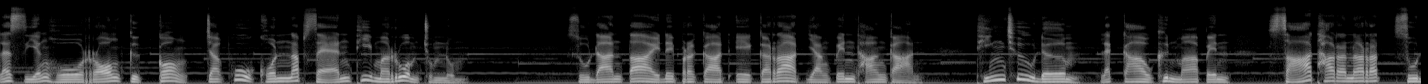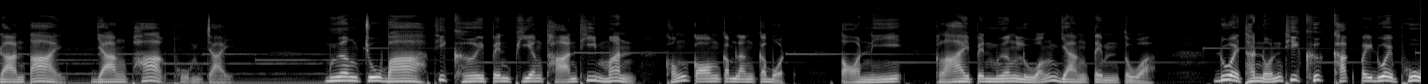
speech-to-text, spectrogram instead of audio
และเสียงโห่ร้องกึกก้องจากผู้คนนับแสนที่มาร่วมชุมนุม สุดานใต้ได้ประกาศเอกราชอย่างเป็นทางการ ทิ้งชื่อเดิม และก้าวขึ้นมาเป็นสาธารณรัฐสุดานใต้อย่างภาคภูมิใจ เมืองจูบาที่เคยเป็นเพียงฐานที่มั่นของกองกำลังกบฏ ตอนนี้กลายเป็นเมืองหลวงอย่างเต็มตัว ด้วยถนนที่คึกคักไปด้วยผู้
